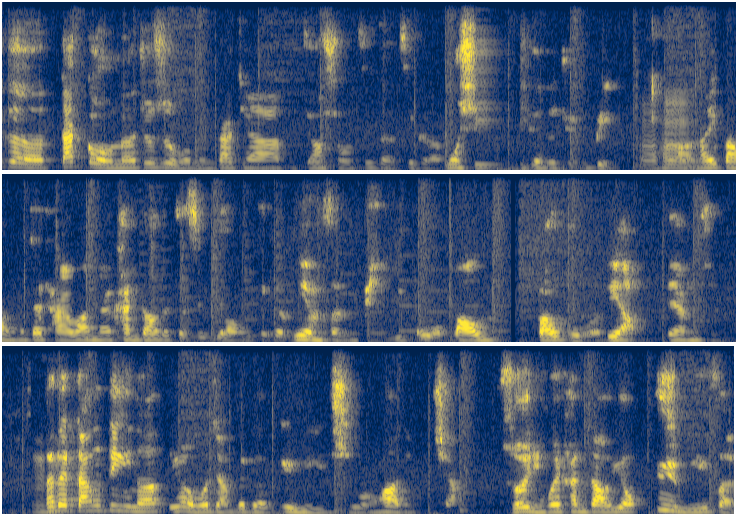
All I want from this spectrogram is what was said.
这个 taco 呢，就是我们大家比较熟知的这个墨西哥的卷饼。嗯啊，那一般我们在台湾呢看到的就是用这个面粉皮裹包包裹料这样子。嗯那在当地呢，因为我讲这个玉米饮食文化的影响，所以你会看到用玉米粉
